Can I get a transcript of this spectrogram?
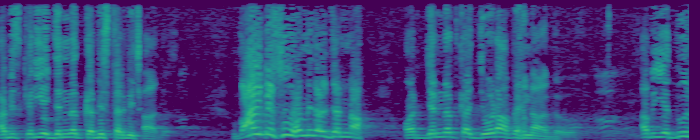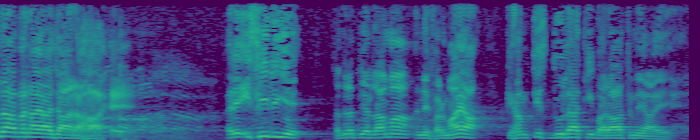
अब इसके लिए जन्नत का बिस्तर बिछा दो। वाई बेसू हो मिनल जन्ना और जन्नत का जोड़ा पहना दो। अब ये दूल्हा बनाया जा रहा है। अरे, इसीलिए हज़रत ने फरमाया कि हम किस दूल्हा की बारात में आए हैं?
